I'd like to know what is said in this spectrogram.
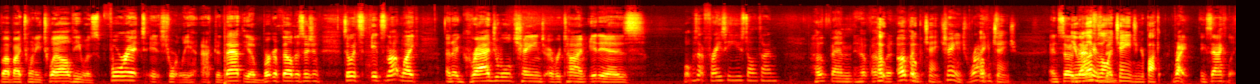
but by 2012 he was for it. It's shortly after that the Obergefell decision. So it's it's not like an, a gradual change over time. It is what was that phrase he used all the time? Hope and hope, Hope- and, up and change. change, right? Open change. And so You were left with only been- change in your pocket. Right, exactly.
